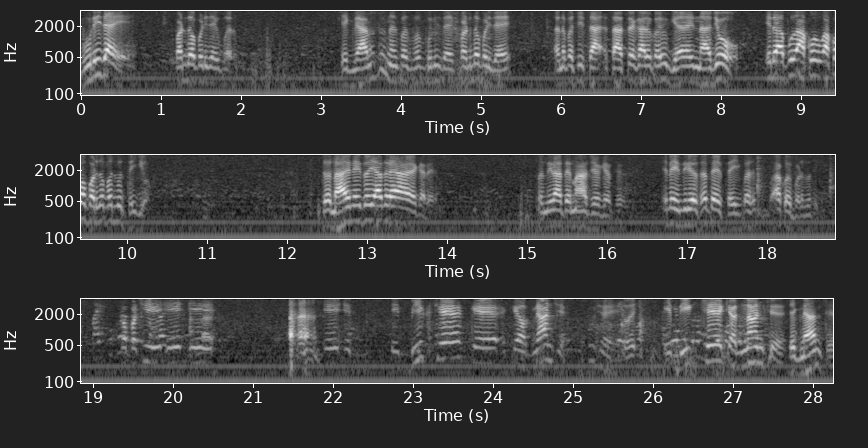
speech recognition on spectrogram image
ભૂલી જાય પડદો પડી જાય ઉપર. એ જ્ઞાન હતું ને ભૂલી જાય પડદો પડી જાય. અને પછી શાસ્ત્રકારો કહ્યું ઘેર નાજો એટલે આખો આખો આખો પડદો મજબૂત થઈ ગયો. જો નાય નહીં તો યાદ રહ્યા કરે પણ નિરાતે ના છે કે એટલે ઇન્દ્રિયો સતેજ થઈ આખો પડદો થઈ ગયો. પછી એ બીક છે કે અજ્ઞાન છે? શું છે? એ બીક છે કે અજ્ઞાન છે? એ જ્ઞાન છે.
